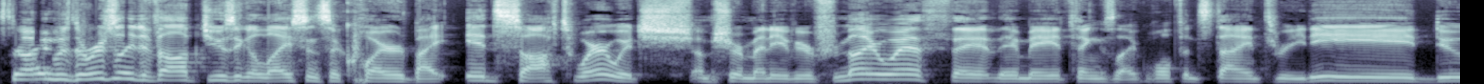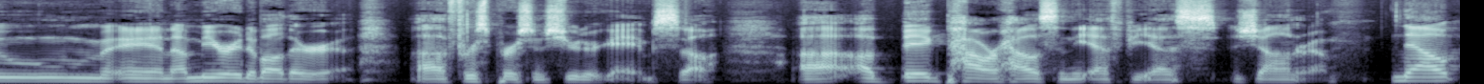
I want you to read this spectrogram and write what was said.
So it was originally developed using a license acquired by id Software, which I'm sure many of you are familiar with. They, they made things like Wolfenstein 3D, Doom, and a myriad of other uh, first person shooter games. So uh, a big powerhouse in the FPS genre. Now,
